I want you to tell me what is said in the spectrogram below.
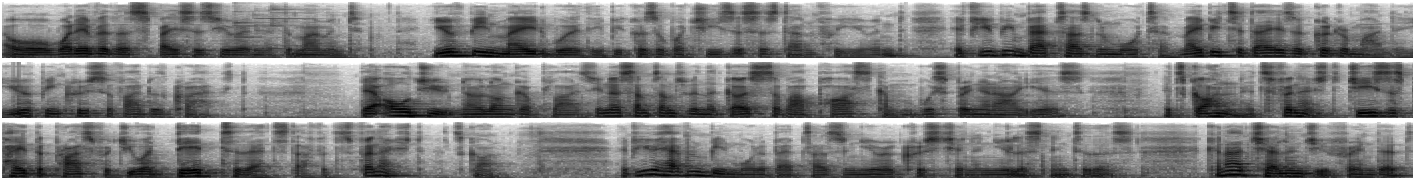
or whatever the spaces you're in at the moment. You've been made worthy because of what Jesus has done for you. And if you've been baptized in water, maybe today is a good reminder. You have been crucified with Christ. The old you no longer applies. You know, sometimes when the ghosts of our past come whispering in our ears, it's gone. It's finished. Jesus paid the price for it. You are dead to that stuff. It's finished. It's gone. If you haven't been water baptized and you're a Christian and you're listening to this, can I challenge you, friend, that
